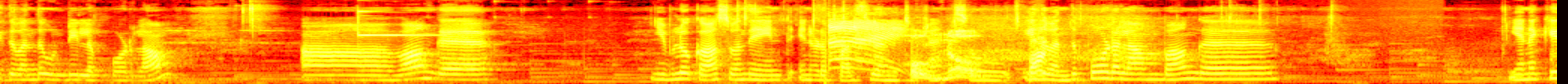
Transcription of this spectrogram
இது வந்து உண்டியில் போடலாம். வாங்க. இவ்வளோ காசு வந்து என் என்னோட பர்ஸில் இருந்துச்சு ஃப்ரெண்ட்ஸ் ஸோ இது வந்து போடலாம். வாங்க. எனக்கே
